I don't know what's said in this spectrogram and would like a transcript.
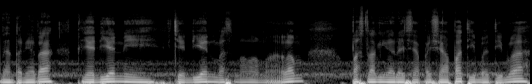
Dan ternyata kejadian nih kejadian pas malam-malam pas lagi gak ada siapa-siapa tiba-tiba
